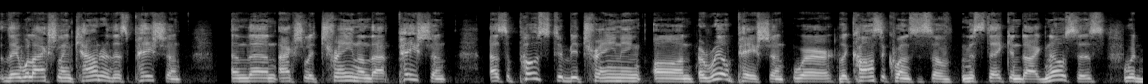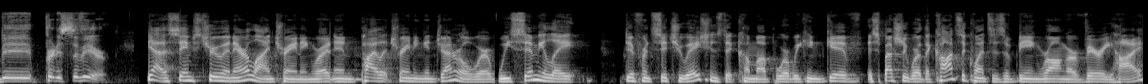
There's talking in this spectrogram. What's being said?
they will actually encounter this patient and then actually train on that patient as opposed to be training on a real patient where the consequences of mistaken diagnosis would be pretty severe. Yeah, the same's true in airline training, right? And pilot training in general, where we simulate different situations that come up where we can give, especially where the consequences of being wrong are very high,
